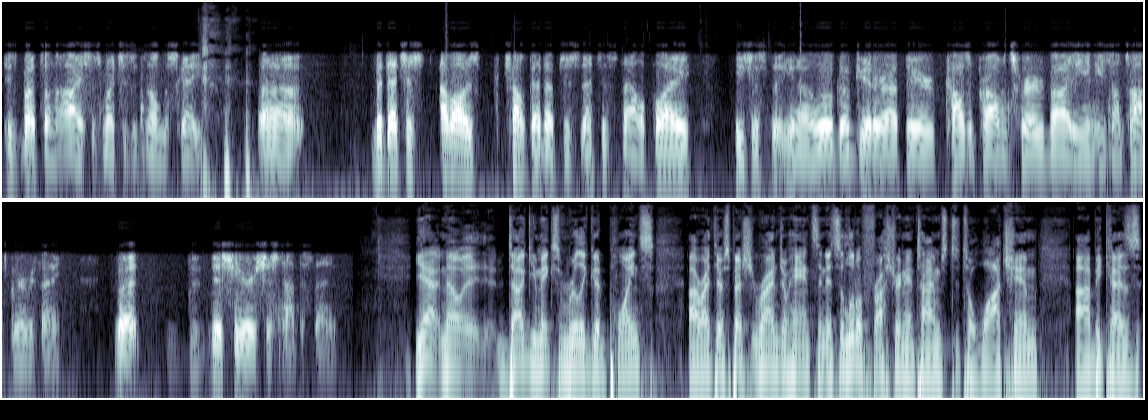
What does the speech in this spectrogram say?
his butt's on the ice as much as it's on the skate. uh, but that's just I've always chalked that up. Just that's his style of play. He's just you know a little go getter out there causing problems for everybody, and he's on top of everything. But th- this year it's just not the same. Yeah, no, uh, Doug, you make some really good points uh, right there, especially Ryan Johansen. It's a little frustrating at times to, to watch him uh, because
